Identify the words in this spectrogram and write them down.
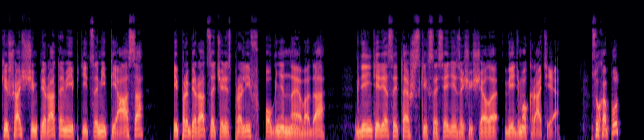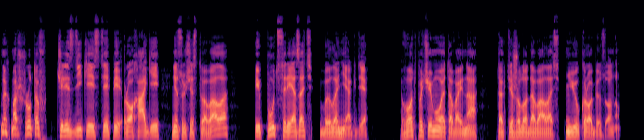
кишащим пиратами и птицами Пиаса, и пробираться через пролив Огненная вода, где интересы тэшских соседей защищала ведьмократия. Сухопутных маршрутов через дикие степи Рохаги не существовало, и путь срезать было негде. Вот почему эта война так тяжело давалась Нью-Кробюзону.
